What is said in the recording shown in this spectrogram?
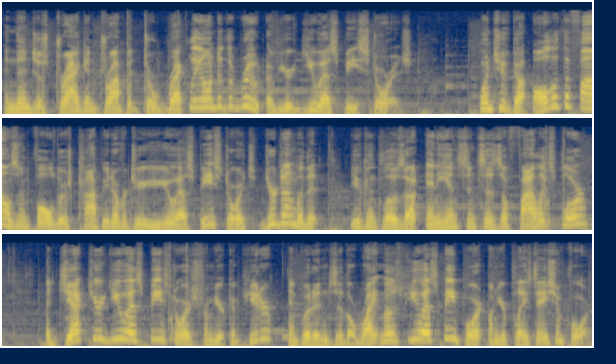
and then just drag and drop it directly onto the root of your USB storage. Once you've got all of the files and folders copied over to your USB storage, you're done with it. You can close out any instances of File Explorer Eject your USB storage from your computer and put it into the rightmost USB port on your PlayStation 4.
